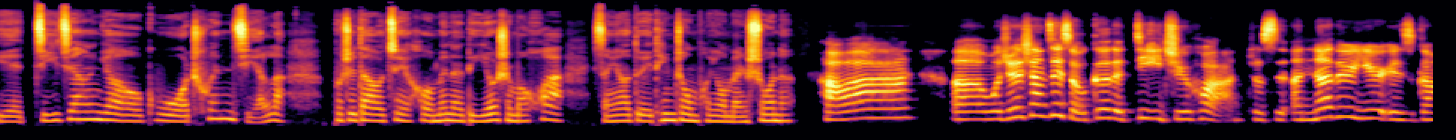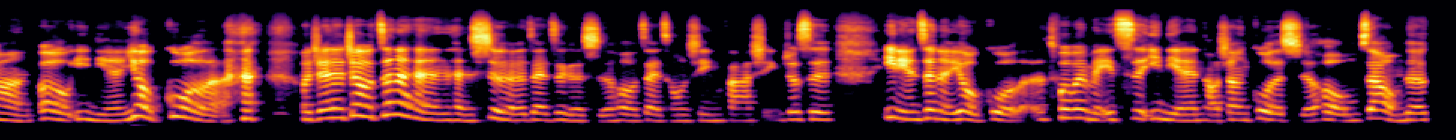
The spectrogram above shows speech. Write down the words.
也即将要过春节了，不知道最后 Melody 有什么话想要对听众朋友们说呢？好啊，呃，我觉得像这首歌的第一句话就是 Another year is gone，哦，一年又过了，我觉得就真的很很适合在这个时候再重新发行，就是一年真的又过了，会不会每一次一年好像过的时候，我们知道我们的。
